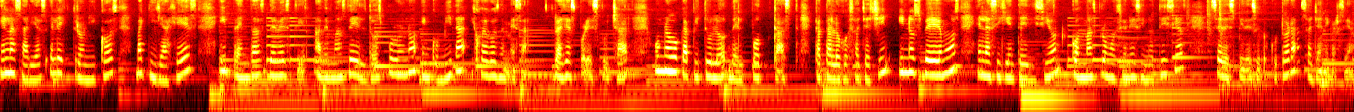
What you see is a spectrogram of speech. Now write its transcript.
en las áreas electrónicos, maquillajes y prendas de vestir, además del 2x1 en comida y juegos de mesa. Gracias por escuchar un nuevo capítulo del podcast Catálogos Sayajin y nos vemos en la siguiente edición con más promociones y noticias. Se despide su locutora Sayani García.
